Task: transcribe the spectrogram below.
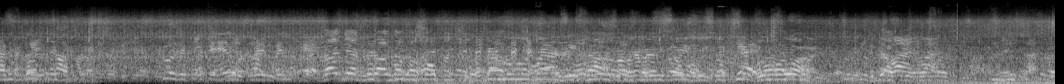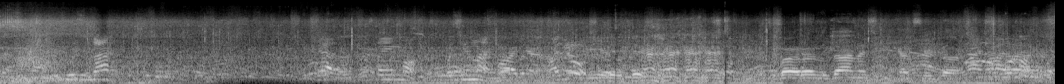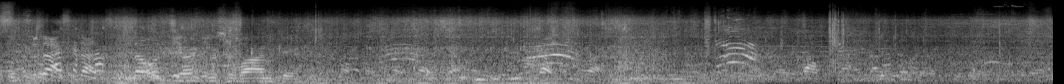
Я дуже підтягнув свої пеньки. Сзади аккуратно пошел по Давай, давай. Так? Сядемо, достаємо. Починаємо. Баражданочки,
